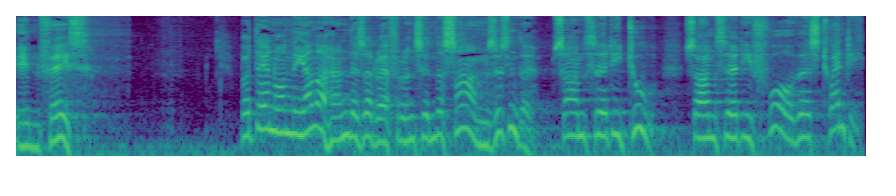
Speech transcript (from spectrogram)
In faith, but then, on the other hand, there's a reference in the Psalms, isn't there? Psalm 32, Psalm 34, verse 20.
